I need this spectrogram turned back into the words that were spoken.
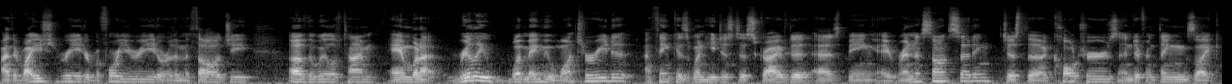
either why you should read or before you read or the mythology of the Wheel of Time. And what I really what made me want to read it, I think, is when he just described it as being a Renaissance setting, just the cultures and different things. Like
